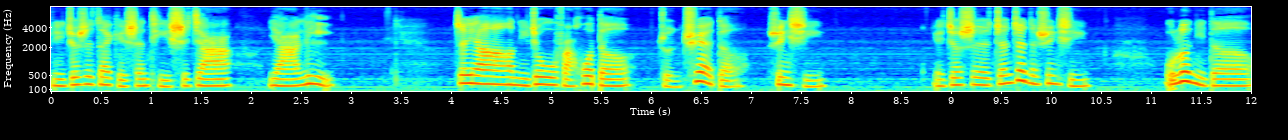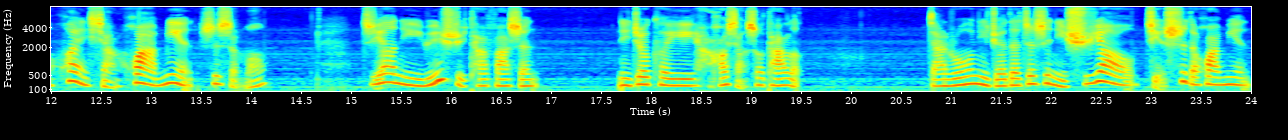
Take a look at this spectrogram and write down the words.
你就是在给身体施加压力，这样你就无法获得准确的讯息，也就是真正的讯息。无论你的幻想画面是什么。只要你允许它发生，你就可以好好享受它了。假如你觉得这是你需要解释的画面，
